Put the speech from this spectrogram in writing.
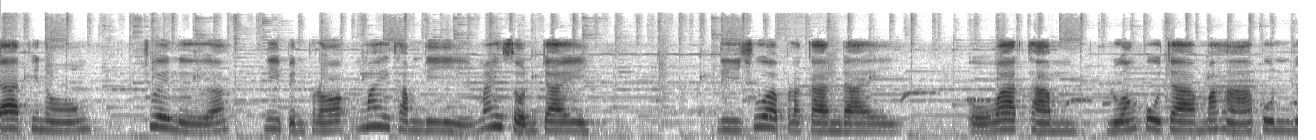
ญาติพี่น้อง ช่วยเหลือ นี่เป็นเพราะไม่ทำดี ไม่สนใจ ดีชั่วประการใด โอวาทธรรม หลวงปู่จามมหาปุญโญ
